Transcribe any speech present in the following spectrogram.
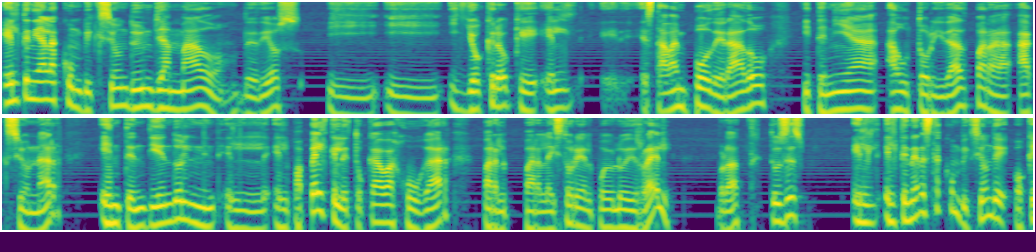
él tenía la convicción de un llamado de Dios y, yo creo que él eh, estaba empoderado y tenía autoridad para accionar entendiendo el, papel que le tocaba jugar para, para la historia del pueblo de Israel. ¿Verdad? Entonces, el, tener esta convicción de, ok,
